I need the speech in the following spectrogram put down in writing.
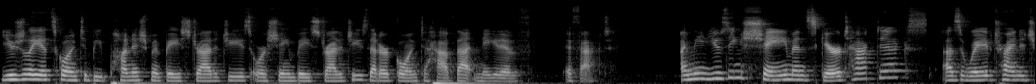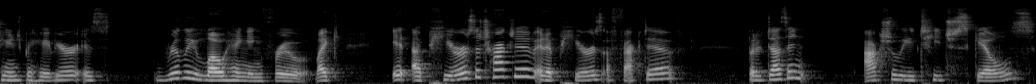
usually it's going to be punishment based strategies or shame based strategies that are going to have that negative effect. I mean, using shame and scare tactics as a way of trying to change behavior is really low hanging fruit. Like, it appears attractive, it appears effective, but it doesn't actually teach skills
